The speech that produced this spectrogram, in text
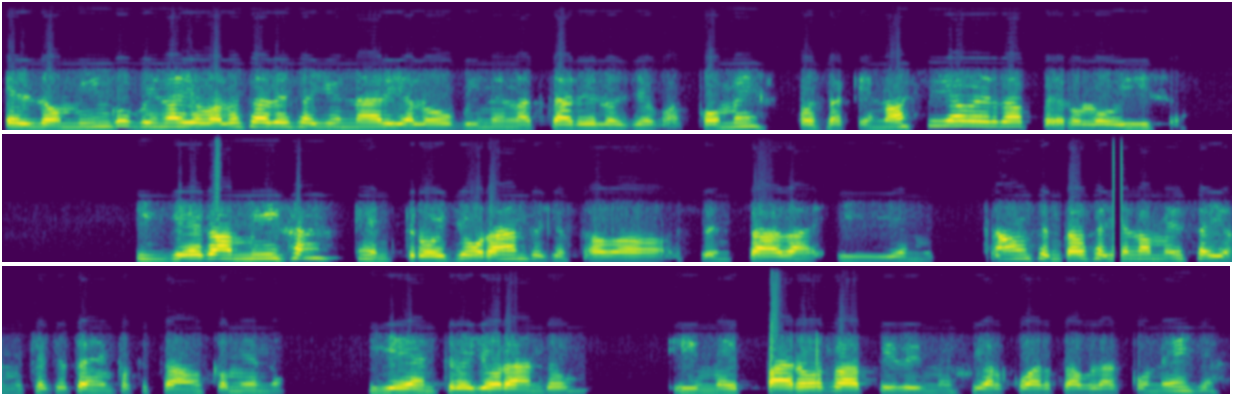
el domingo vino a llevarlos a desayunar y luego vino en la tarde y los llevó a comer, cosa que no hacía, ¿verdad? Pero lo hizo. Y llega mi hija, entró llorando, yo estaba sentada y estábamos sentados allá en la mesa y el muchacho también porque estábamos comiendo, y ella entró llorando y me paró rápido y me fui al cuarto a hablar con ella.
